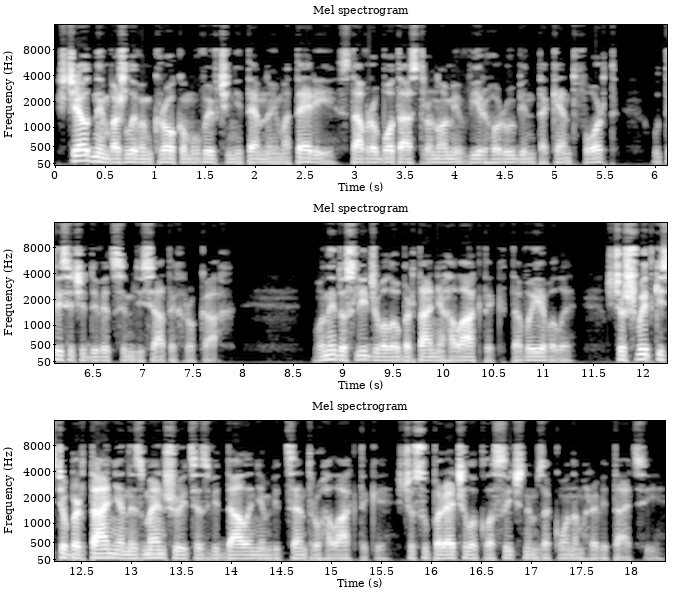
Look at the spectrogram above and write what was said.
Ще одним важливим кроком у вивченні темної матерії став робота астрономів Вірго Рубін та Кент Форд у 1970-х роках. Вони досліджували обертання галактик та виявили, що швидкість обертання не зменшується з віддаленням від центру галактики, що суперечило класичним законам гравітації.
